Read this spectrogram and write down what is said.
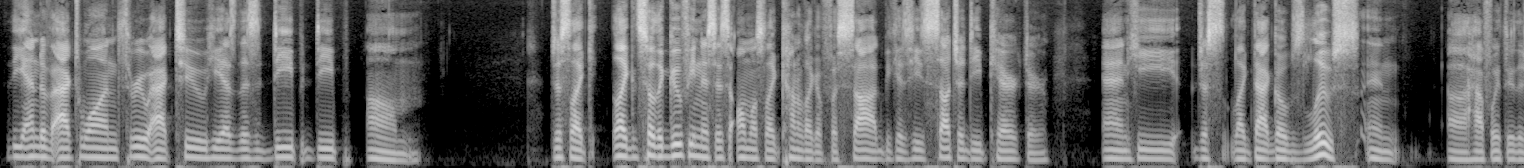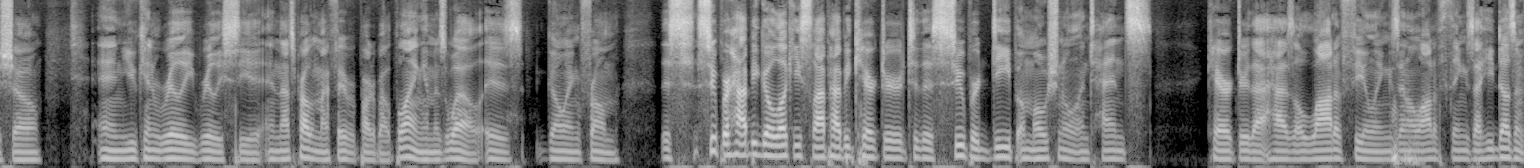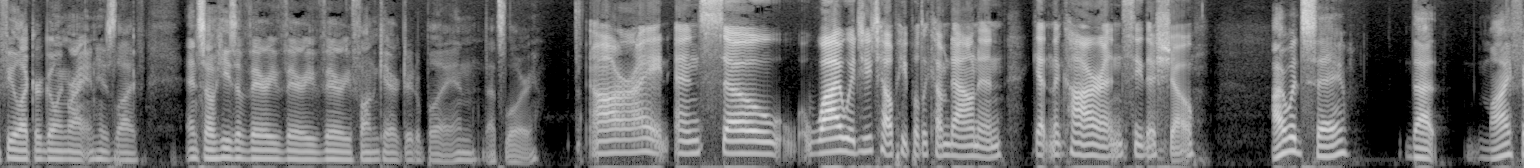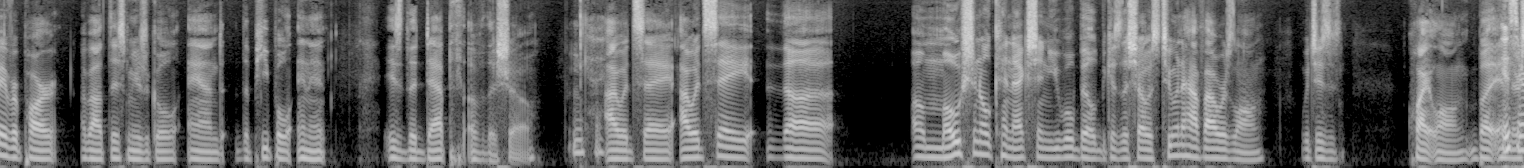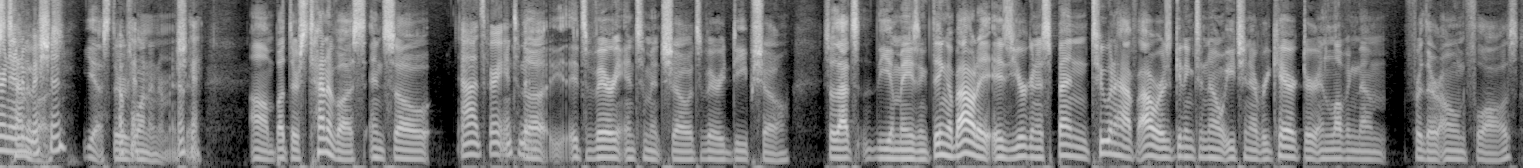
the end of act 1 through act 2 he has this deep deep um just like like so the goofiness is almost like kind of like a facade because he's such a deep character and he just like that goes loose and uh halfway through the show and you can really really see it. And that's probably my favorite part about playing him as well is going from this super happy go lucky slap happy character to this super deep emotional intense character that has a lot of feelings and a lot of things that he doesn't feel like are going right in his life. And so he's a very very very fun character to play and that's Laurie. All right. And so why would you tell people to come down and get in the car and see this show? I would say that my favorite part about this musical and the people in it is the depth of the show. Okay. I would say I would say the emotional connection you will build because the show is two and a half hours long, which is quite long. But Is there there's an 10 of us. intermission? Yes, there's Okay. one intermission. Okay. Um, but there's ten of us, and so Ah, it's very intimate. the it's very intimate show. It's a very deep show. So that's the amazing thing about it is you're gonna spend two and a half hours getting to know each and every character and loving them for their own flaws.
